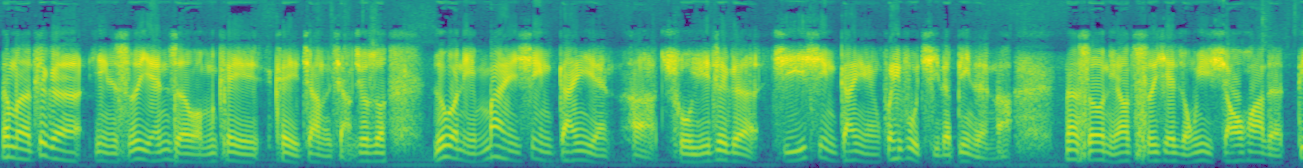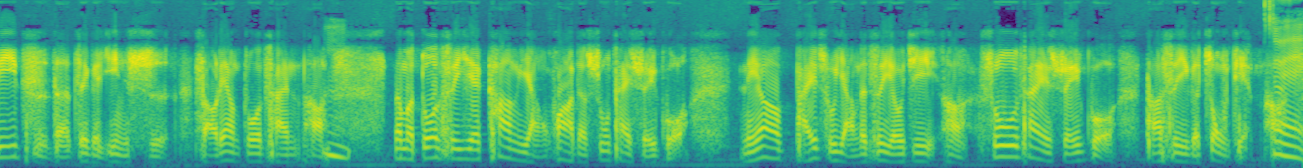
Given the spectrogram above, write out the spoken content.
那么这个饮食原则，我们可以可以这样子讲，就是说，如果你慢性肝炎啊，处于这个急性肝炎恢复期的病人啊，那时候你要吃一些容易消化的低脂的这个饮食，少量多餐哈。嗯。那么多吃一些抗氧化的蔬菜水果，你要排除氧的自由基啊，蔬菜水果它是一个重点啊。对。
